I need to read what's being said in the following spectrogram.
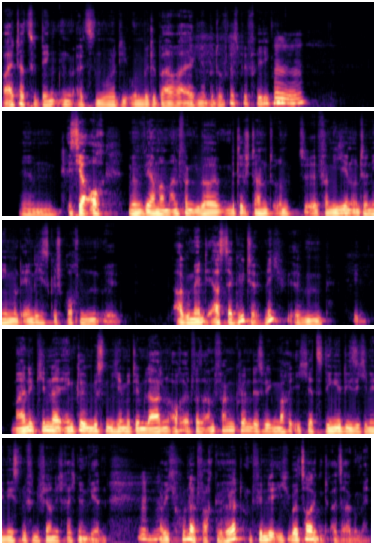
weiter zu denken als nur die unmittelbare eigene Bedürfnisbefriedigung. Mhm. Ähm, ist ja auch, wir haben am Anfang über Mittelstand und äh, Familienunternehmen und ähnliches gesprochen. Argument erster Güte, nicht? Ähm, meine Kinder, Enkel müssen hier mit dem Laden auch etwas anfangen können, deswegen mache ich jetzt Dinge, die sich in den nächsten fünf Jahren nicht rechnen werden. Mhm. Habe ich hundertfach gehört und finde ich überzeugend als Argument.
